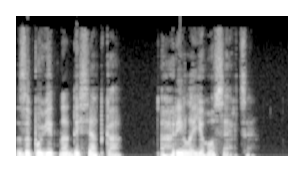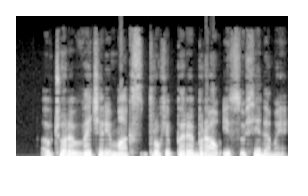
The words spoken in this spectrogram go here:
Заповітна десятка гріла його серце. Вчора ввечері Макс трохи перебрав із сусідами,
